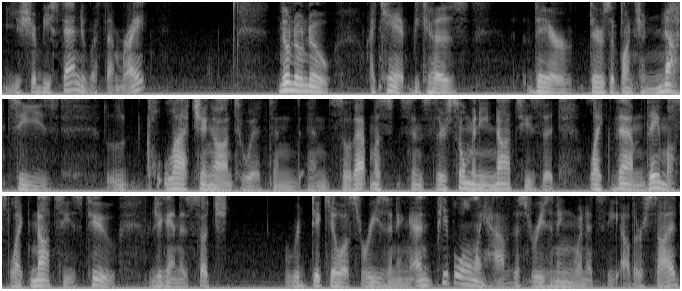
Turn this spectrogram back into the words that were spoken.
you should be standing with them, right? No, no, no, I can't because there there's a bunch of Nazis latching onto it and and so that must since there's so many Nazis that like them they must like Nazis too which again is such ridiculous reasoning. And people only have this reasoning when it's the other side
